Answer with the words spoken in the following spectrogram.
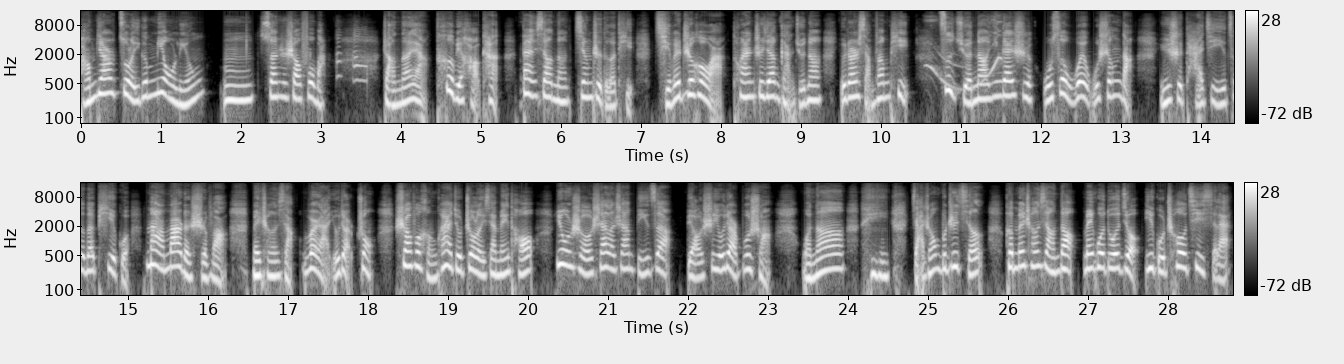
旁边坐了一个妙龄，嗯，算是少妇吧。长得呀特别好看，扮相呢精致得体。起飞之后啊，突然之间感觉呢有点想放屁，自觉呢应该是无色无味无声的，于是抬起一侧的屁股，慢慢的释放。没成想味儿啊有点重，少妇很快就皱了一下眉头，用手扇了扇鼻子。表示有点不爽，我呢，嘿嘿，假装不知情，可没成想到，没过多久，一股臭气袭来。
